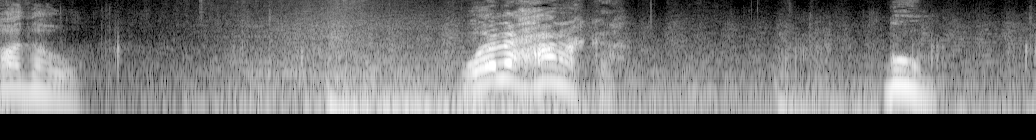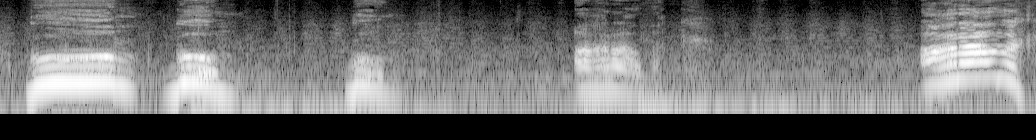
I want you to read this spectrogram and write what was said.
هذا هو. ولا حركة. قوم. قوم. قوم. قوم. أغراضك. أغراضك.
